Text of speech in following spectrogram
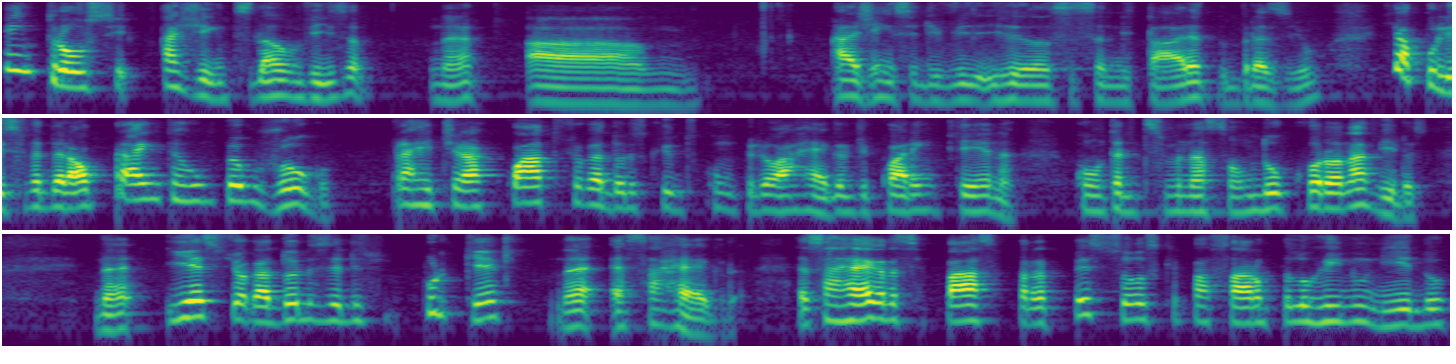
entrou-se agentes da Anvisa, né, a, a Agência de Vigilância Sanitária do Brasil e a Polícia Federal para interromper o jogo, para retirar quatro jogadores que descumpriram a regra de quarentena contra a disseminação do coronavírus. Né? E esses jogadores, eles, por que né, essa regra? Essa regra se passa para pessoas que passaram pelo Reino Unido,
